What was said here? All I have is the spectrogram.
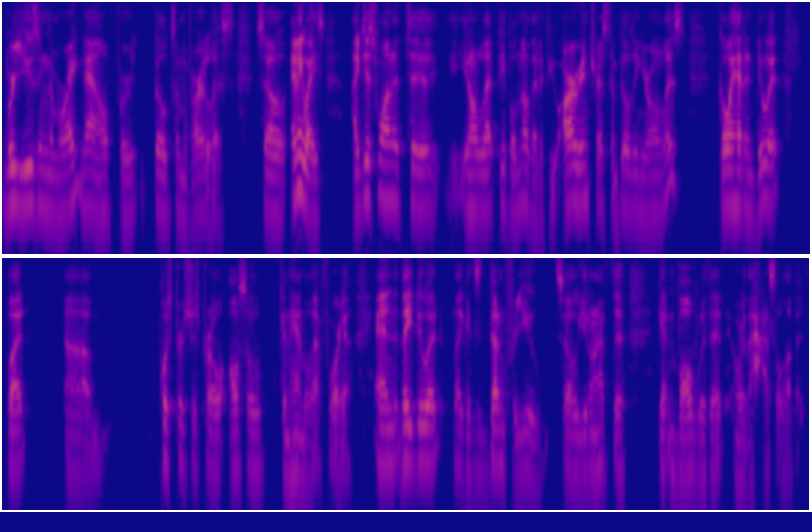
we're using them right now for build some of our lists. So, anyways, I just wanted to, you know, let people know that if you are interested in building your own list, go ahead and do it. But um, Post Purchase Pro also can handle that for you, and they do it like it's done for you, so you don't have to get involved with it or the hassle of it.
